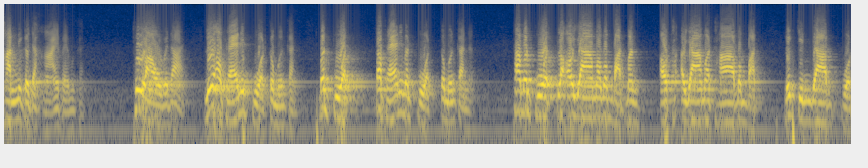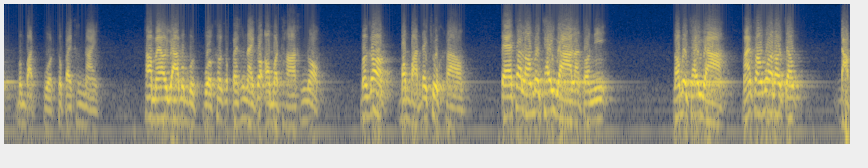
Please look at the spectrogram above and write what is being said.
คันนี่ก็จะหายไปเหมือนกัน ทุเลาไปได้ หรือเอาแผลนี่ปวดก็เหมือนกัน มันปวด ถ้าแผลนี่มันปวดก็เหมือนกันนะ ถ้ามันปวดเราเอายามาบำบัดมัน เอาเอายามาทาบำบัด หรือกินยาปวดบำบัดปวดเข้าไปข้างใน ถ้าไม่เอายาบำบัดปวดเข้าไปข้างในก็เอามาทาข้างนอก มันก็บำบัดได้ชั่วคราว แต่ถ้าเราไม่ใช้ยาล่ะตอนนี้ เราไม่ใช้ยา หมายความว่าเราจะดับ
